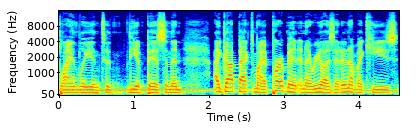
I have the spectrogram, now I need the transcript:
blindly into the abyss. And then I got back to my apartment and I realized I didn't have my keys.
